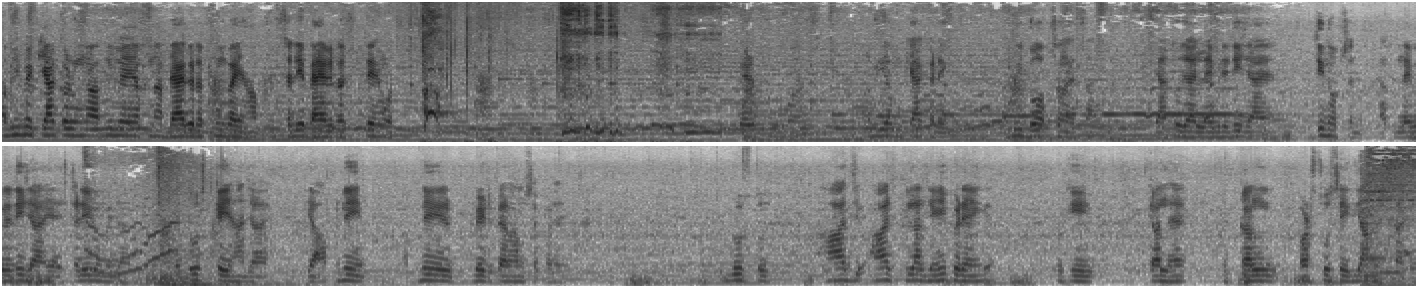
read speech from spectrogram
अभी मैं क्या करूँगा? अभी मैं अपना बैग रखूँगा यहाँ पे। चलिए बैग रखते हैं अभी हम क्या करेंगे? अभी दो ऑप्शन ऐसा है। या तो जाए लाइब्रेरी जाए, तीन ऑप्शन है। या तो लाइब्रेरी जाए, या स्टडी रूम में जाए, या दोस्त के यहाँ जाए, या अपने अपने बेड पे आराम से पढ़े। दोस्तों, आज आज फ़िलहाल यहीं पे रहेंगे, क्योंकि तो कल है तो कल परसों से एग्ज़ाम स्टार्ट है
